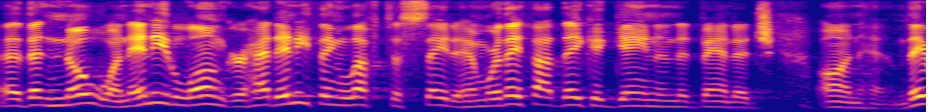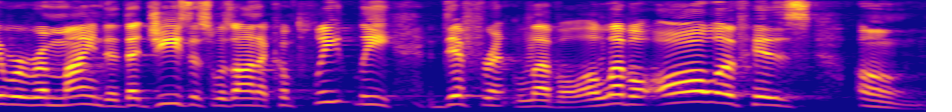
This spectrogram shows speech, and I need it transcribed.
uh, that no one any longer had anything left to say to him where they thought they could gain an advantage on him. They were reminded that Jesus was on a completely different level, a level all of his own.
